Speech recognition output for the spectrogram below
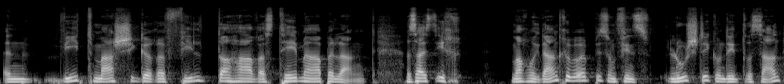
einen weitmaschigeren Filter habe, was Themen anbelangt. Das heißt, ich mache mir Gedanken über etwas und finde es lustig und interessant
